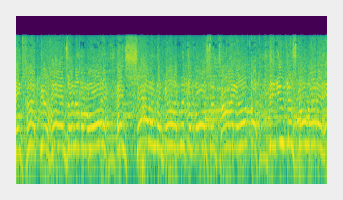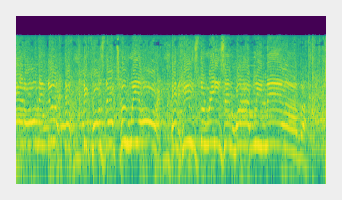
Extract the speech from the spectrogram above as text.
and clap your hands unto the Lord, and shout unto God with the voice of triumph, then you just go right ahead on and do it because that's who we are and He's the reason why we live.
